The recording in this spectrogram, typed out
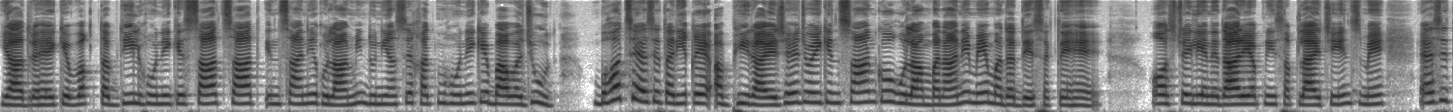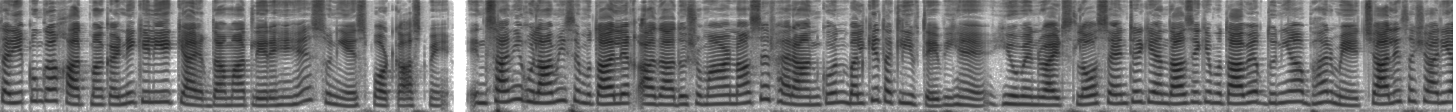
یاد رہے کہ وقت تبدیل ہونے کے ساتھ ساتھ انسانی غلامی دنیا سے ختم ہونے کے باوجود بہت سے ایسے طریقے اب بھی رائج ہیں جو ایک انسان کو غلام بنانے میں مدد دے سکتے ہیں۔ آسٹریلین ادارے اپنی سپلائی چینز میں ایسے طریقوں کا خاتمہ کرنے کے لیے کیا اقدامات لے رہے ہیں سنیے اس پوڈ کاسٹ میں۔ انسانی غلامی سے متعلق اعداد و شمار نہ صرف حیران کن بلکہ تکلیف دہ بھی ہیں۔ ہیومن رائٹس لا سینٹر کے اندازے کے مطابق دنیا بھر میں چالیس اشاریہ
